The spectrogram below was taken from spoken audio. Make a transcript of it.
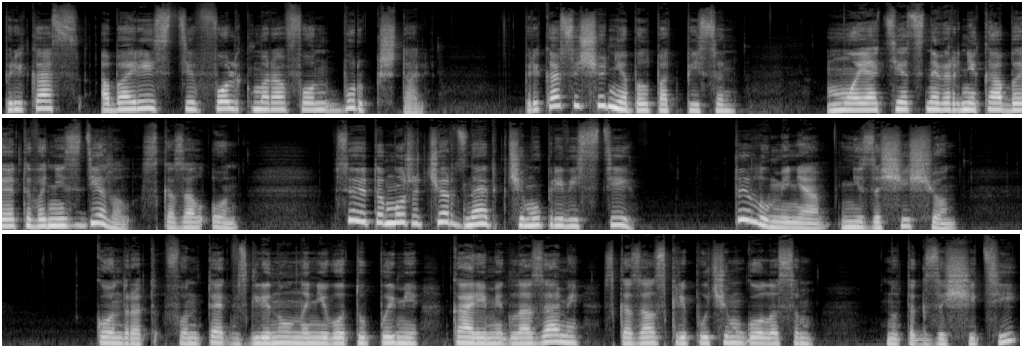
Приказ об аресте Фолькмара фон Бургшталь. Приказ еще не был подписан. «Мой отец наверняка бы этого не сделал», — сказал он. «Все это может черт знает к чему привести. Тыл у меня не защищен». Конрад фон Тек взглянул на него тупыми карими глазами, сказал скрипучим голосом «Ну так защити».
